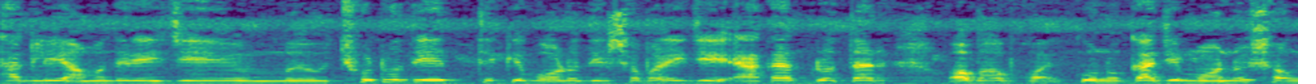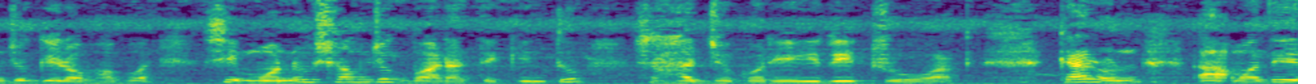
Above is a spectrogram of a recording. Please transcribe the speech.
থাকলে আমাদের এই যে ছোটদের থেকে বড়দের সবার এই যে একাগ্রতার অভাব হয়, কোনো কাজে মনোসংযোগের অভাব হয়, সেই মনোসংযোগ বাড়াতে কিন্তু সাহায্য করে এই রেট্রো ওয়াক কারণ আমাদের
